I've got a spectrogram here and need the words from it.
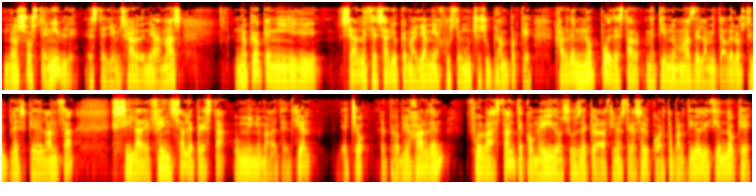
No es sostenible este James Harden y además no creo que ni sea necesario que Miami ajuste mucho su plan porque Harden no puede estar metiendo más de la mitad de los triples que lanza si la defensa le presta un mínimo de atención. De hecho, el propio Harden fue bastante comedido en sus declaraciones tras el cuarto partido diciendo que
